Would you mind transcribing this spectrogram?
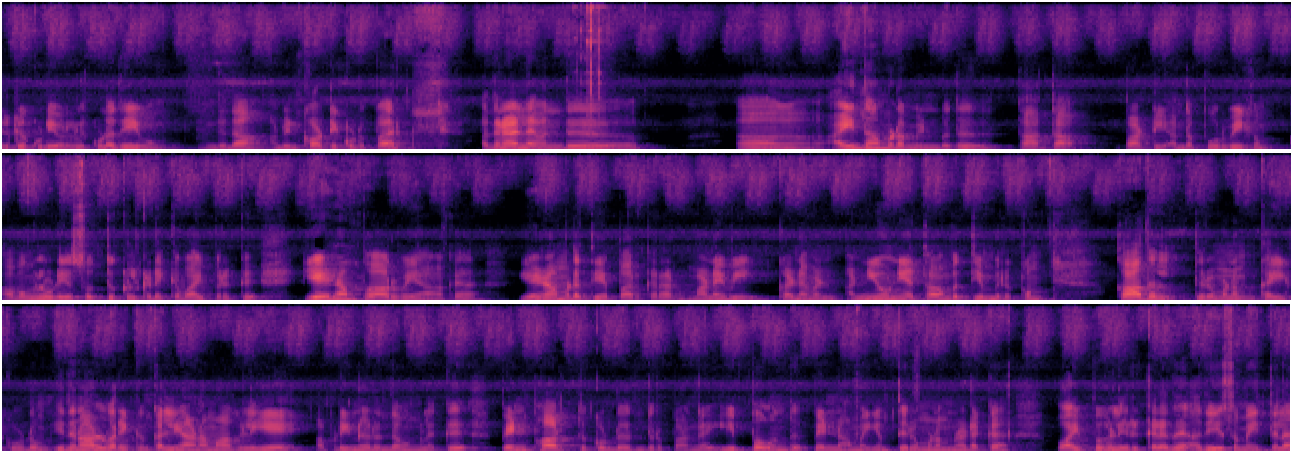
இருக்கக்கூடியவர்கள் குலதெய்வம் இதுதான் அப்படின்னு காட்டி கொடுப்பார். அதனால் வந்து ஐந்தாம் இடம் என்பது தாத்தா பாட்டி அந்த பூர்வீகம் அவங்களுடைய சொத்துக்கள் கிடைக்க வாய்ப்பு இருக்குது ஏழாம் பார்வையாக ஏழாம் இடத்தையே பார்க்கிறார். மனைவி கணவன் அந்யோன்ய தாம்பத்தியம் இருக்கும். காதல் திருமணம் கைகூடும். இதுநாள் வரைக்கும் கல்யாணம் ஆகலையே அப்படின்னு இருந்தவங்களுக்கு பெண் பார்த்து கொண்டு இருந்திருப்பாங்க. இப்போ வந்து பெண் அமையும் திருமணம் நடக்க வாய்ப்புகள் இருக்கிறது. அதே சமயத்தில்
